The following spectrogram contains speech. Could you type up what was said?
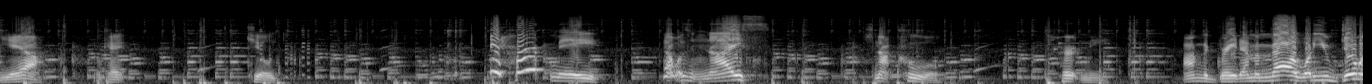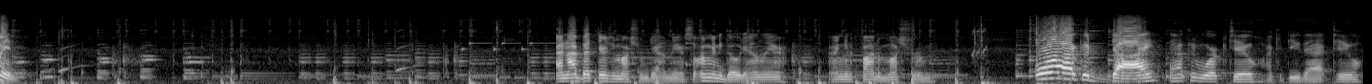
Yeah. Okay. Kill. It hurt me! That wasn't nice. It's not cool. It hurt me. I'm the great MML. What are you doing? And I bet there's a mushroom down there, so I'm gonna go down there. I'm gonna find a mushroom. Or I could die. That could work too. I could do that too.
